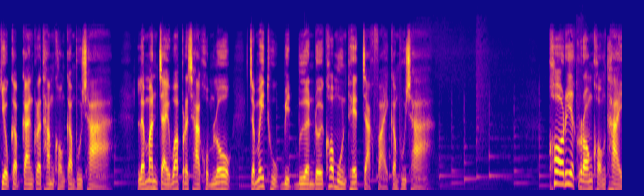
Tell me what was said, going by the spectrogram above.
เกี่ยวกับการกระทำของกัมพูชา และมั่นใจว่าประชาคมโลกจะไม่ถูกบิดเบือนโดยข้อมูลเท็จจากฝ่ายกัมพูชา ข้อเรียกร้องของไทย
